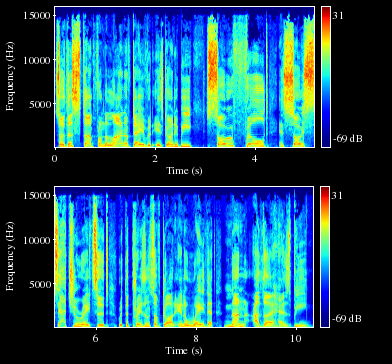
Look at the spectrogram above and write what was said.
So, this stump from the line of David is going to be so filled and so saturated with the presence of God in a way that none other has been.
